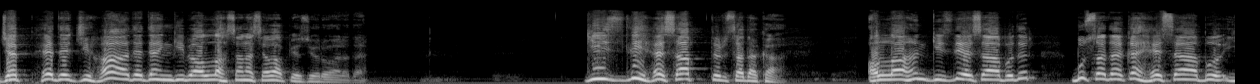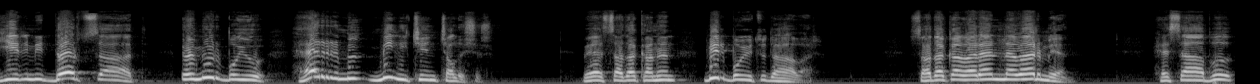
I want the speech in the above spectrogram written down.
Cephede cihad eden gibi Allah sana sevap yazıyor o arada. Gizli hesaptır sadaka. Allah'ın gizli hesabıdır. Bu sadaka hesabı 24 saat ömür boyu her mümin için çalışır. Ve sadakanın bir boyutu daha var. Sadaka verenle vermeyen hesabı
